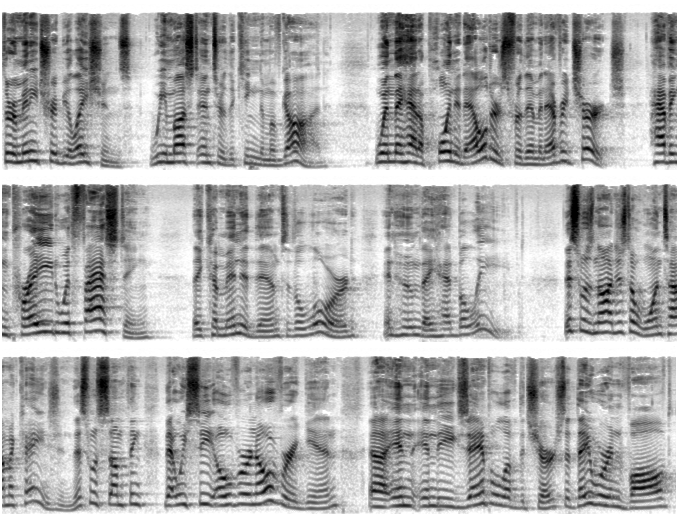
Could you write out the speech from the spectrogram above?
through many tribulations we must enter the kingdom of god when they had appointed elders for them in every church having prayed with fasting they commended them to the lord in whom they had believed this was not just a one time occasion. This was something that we see over and over again uh, in, in the example of the church that they were involved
